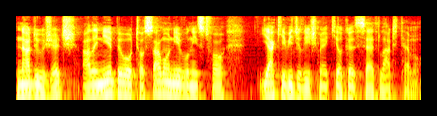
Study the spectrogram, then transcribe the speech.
nadużyć, ale nie było to samo niewolnictwo, jakie widzieliśmy kilkaset lat temu.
